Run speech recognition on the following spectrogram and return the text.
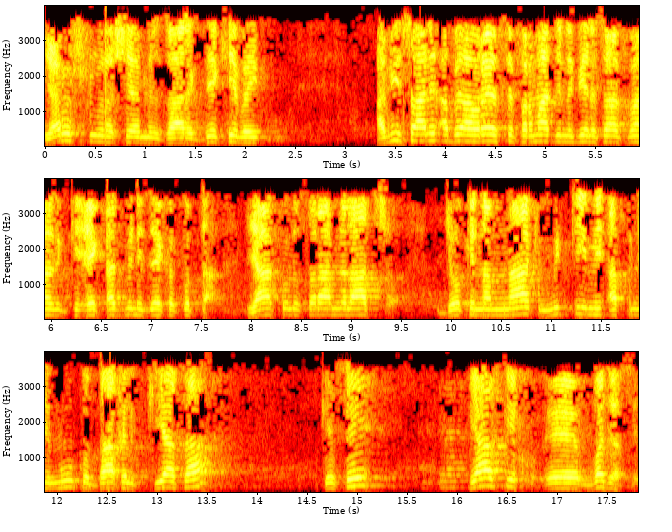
یارشون شہ میں ذارک دیکھیے بھائی، ابھی سال اب اور سے فرماتی نبی علیہ کہ ایک آدمی نے دیکھا کتا، یا کل سرام نلات جو کہ نمناک مٹی میں اپنے منہ کو داخل کیا تھا، کیسے؟ پیاز کی وجہ سے۔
